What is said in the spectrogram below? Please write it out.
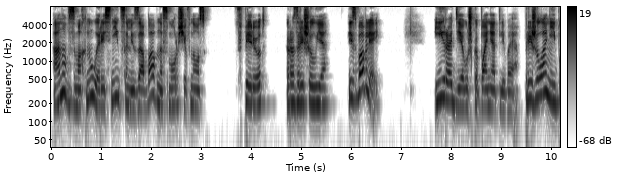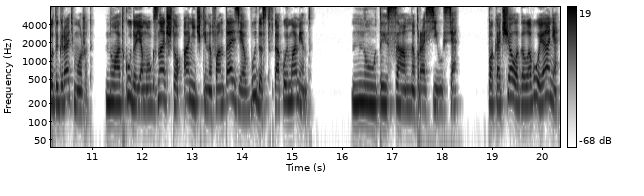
Она взмахнула ресницами, забавно сморщив нос. Вперед, разрешил я. Избавляй. Ира девушка понятливая, при желании подыграть может. Но откуда я мог знать, что Анечкина фантазия выдаст в такой момент? Ну ты сам напросился, покачала головой Аня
